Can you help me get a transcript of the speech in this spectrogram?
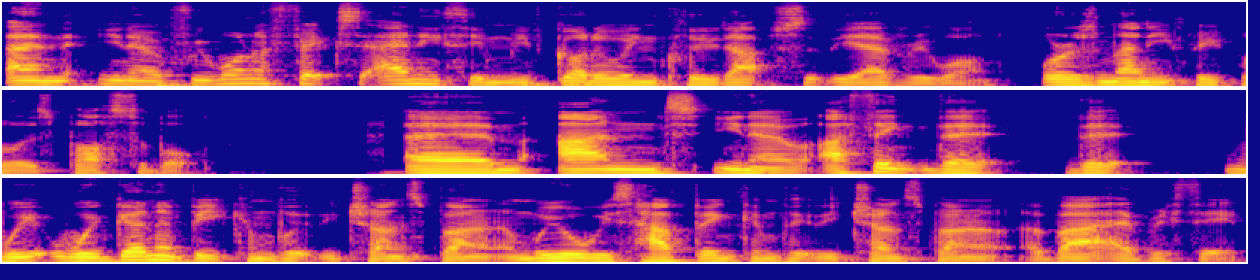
and you know if we want to fix anything, we've got to include absolutely everyone or as many people as possible. Um, and you know, I think that that we we're going to be completely transparent, and we always have been completely transparent about everything,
